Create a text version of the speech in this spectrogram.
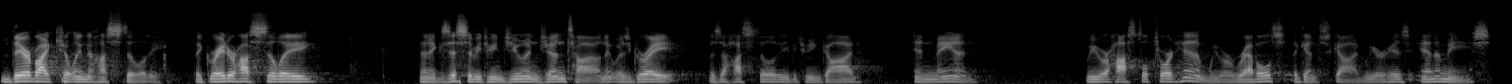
thereby killing the hostility. The greater hostility than existed between Jew and Gentile, and it was great, was a hostility between God and man. We were hostile toward him. We were rebels against God. We were his enemies.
